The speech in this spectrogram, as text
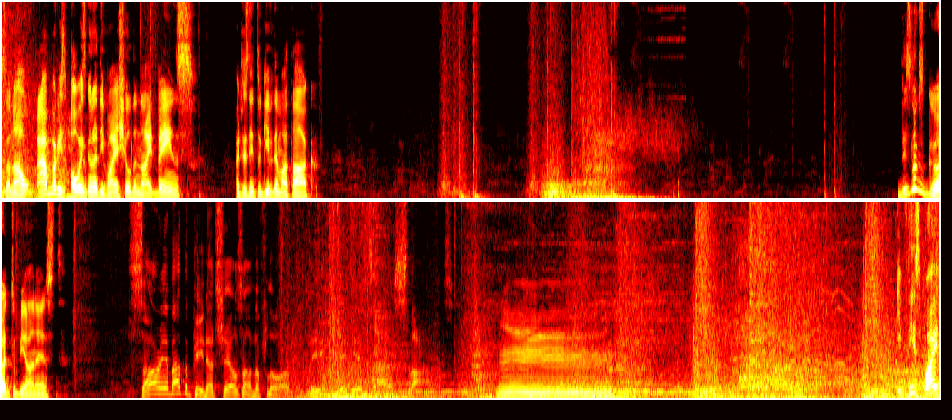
So now Amber is always gonna Divine Shield the Nightbanes. I just need to give them attack. This looks good to be honest. Sorry about the peanut shells on the floor. These minions are slobs. Mm. If this fight,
